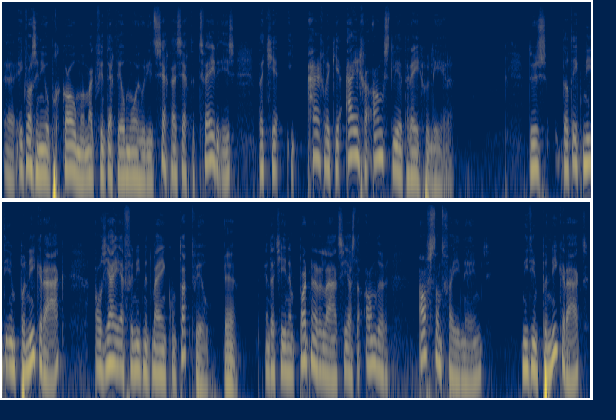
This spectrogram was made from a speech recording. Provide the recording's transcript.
Eh, ik was er niet op gekomen, maar ik vind het echt heel mooi hoe hij het zegt. Hij zegt: het tweede is dat je eigenlijk je eigen angst leert reguleren. Dus dat ik niet in paniek raak als jij even niet met mij in contact wil. Ja. En dat je in een partnerrelatie, als de ander afstand van je neemt, niet in paniek raakt,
